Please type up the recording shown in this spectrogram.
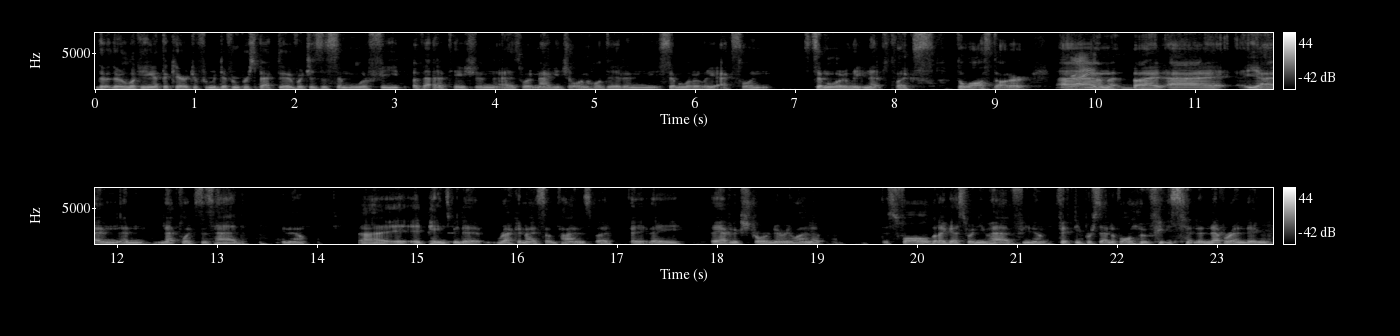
they're, they're looking at the character from a different perspective, which is a similar feat of adaptation as what Maggie Gyllenhaal did in the similarly excellent, similarly Netflix The Lost Daughter. Um, right. But uh, yeah, and, and, Netflix has had, you know, uh, it, it, pains me to recognize sometimes, but they, they they have an extraordinary lineup this fall. But I guess when you have you know fifty percent of all movies and a never-ending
